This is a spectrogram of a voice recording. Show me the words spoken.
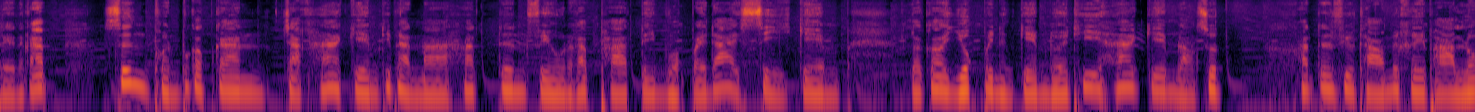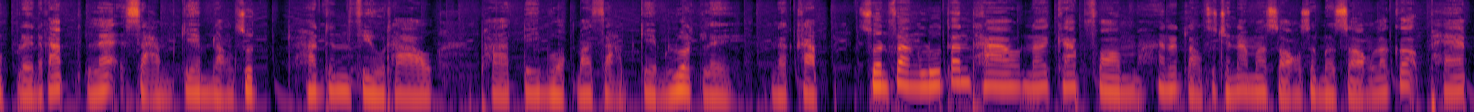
เลยนะครับ ซึ่งผลประกอบการจาก 5 เกมที่ผ่านมาฮัตเดิลฟิลด์นะครับพาตีบวกไปได้ 4 เกม แล้วก็ยกไป 1 เกมโดยที่ 5 เกมหลังสุดฮัตเดิลฟิลด์ทาวไม่เคยพาลบเลยนะครับ และ 3 เกมหลังสุดฮัตเดิลฟิลด์ทาวพาตีบวกมา 3 เกมรวดเลยนะครับ ส่วนฝั่งลูตันทาวนะครับ ฟอร์ม5นัดหลังสุดชนะมา 2 เสมอ 2 แล้วก็แพ้ไป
